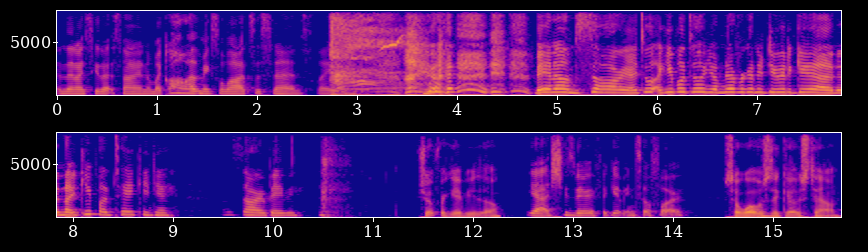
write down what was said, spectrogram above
And then I see that sign. I'm like, oh, that makes a lots of sense. Like, man, I'm sorry. I told, I keep on telling you, I'm never gonna do it again, and I keep on taking you. I'm sorry, baby. she'll forgive you though. Yeah, she's very forgiving so far. So what was the ghost town?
